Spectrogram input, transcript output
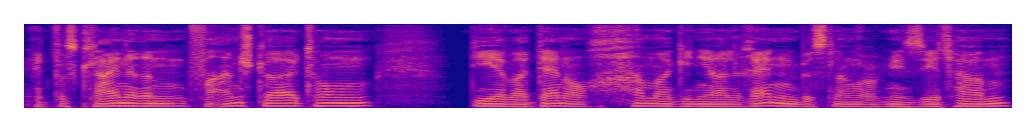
etwas kleineren Veranstaltungen, die aber dennoch hammergenial Rennen bislang organisiert haben,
